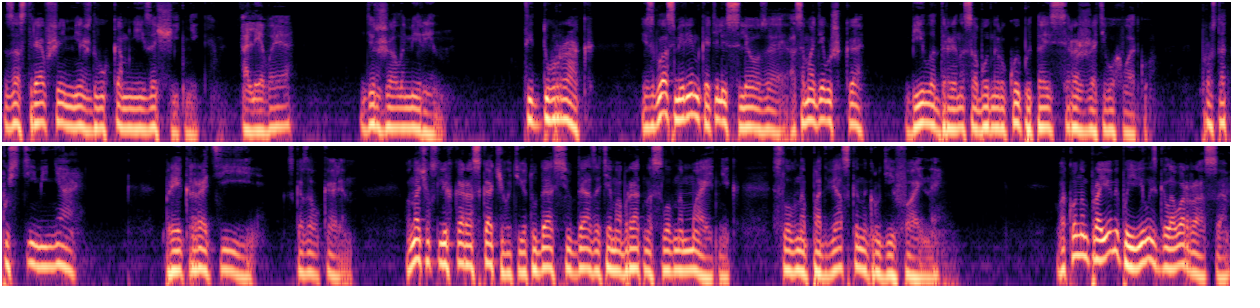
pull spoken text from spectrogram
застрявший меж двух камней защитник, а левая держала Мирин. «Ты дурак!» Из глаз Мирин катились слезы, а сама девушка била Дрена свободной рукой, пытаясь разжать его хватку. Просто отпусти меня. Прекрати, сказал Калин. Он начал слегка раскачивать ее туда-сюда, затем обратно, словно маятник, словно подвязка на груди Файны. В оконном проеме появилась голова раса.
